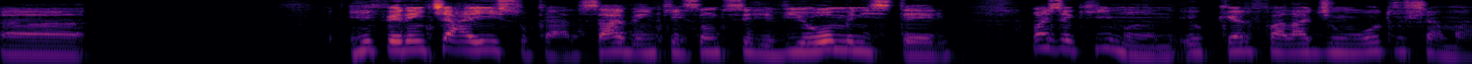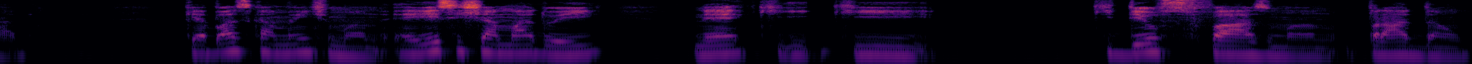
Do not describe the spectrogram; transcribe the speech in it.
uh, referente a isso cara sabe? Em questão de servir o ministério. Mas aqui mano eu quero falar de um outro chamado. Que é basicamente mano é esse chamado aí né que que que Deus faz mano para Adão.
